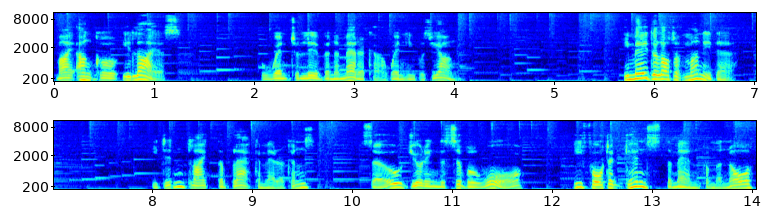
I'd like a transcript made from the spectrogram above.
my uncle Elias, who went to live in America when he was young. He made a lot of money there. He didn't like the black Americans, so during the Civil War, he fought against the men from the North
